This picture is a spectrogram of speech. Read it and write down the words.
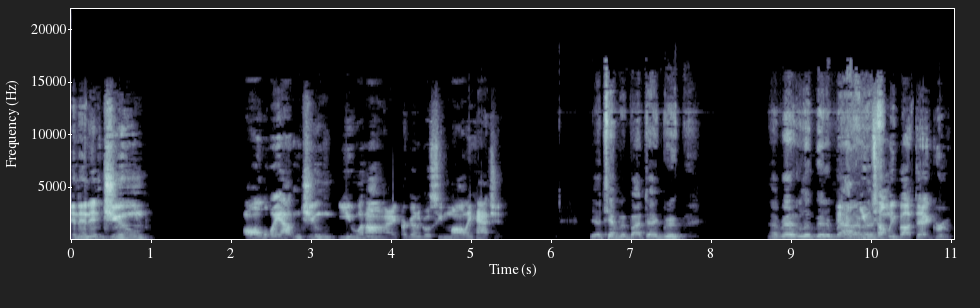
And then in June, all the way out in June, you and I are going to go see Molly Hatchet. Yeah, tell me about that group. I read a little bit about it. you tell me about that group.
